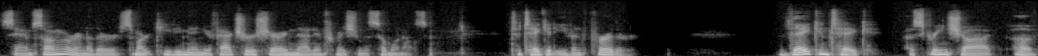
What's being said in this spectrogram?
Samsung or another smart TV manufacturer sharing that information with someone else. To take it even further, they can take a screenshot of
